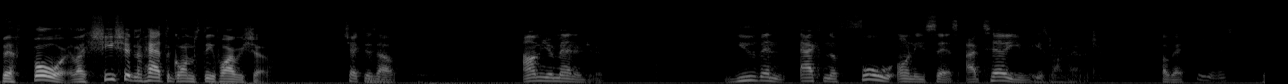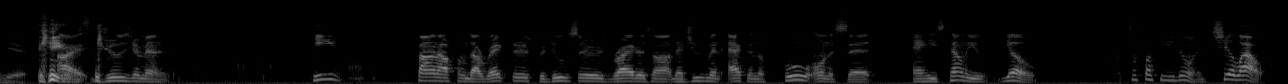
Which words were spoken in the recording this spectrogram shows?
before. Like she shouldn't have had to go on the Steve Harvey show. Check this mm. out. I'm your manager. You've been acting a fool on these sets. I tell you. He's my manager. Okay. He is. Yeah. he All is. right. Drew's your manager. He found out from directors, producers, writers, uh, that you've been acting a fool on the set, and he's telling you, "Yo, what the fuck are you doing? Chill out.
